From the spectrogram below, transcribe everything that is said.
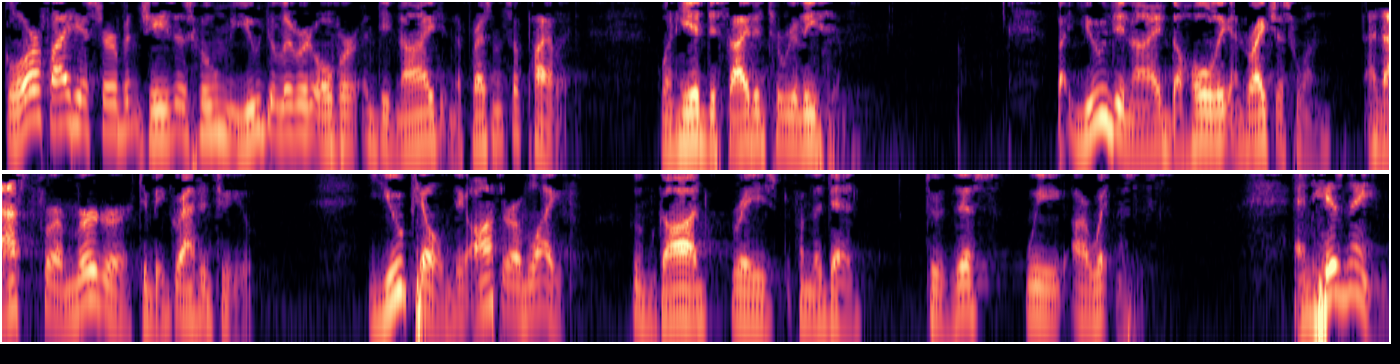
glorified his servant Jesus, whom you delivered over and denied in the presence of Pilate when he had decided to release him. But you denied the holy and righteous one and asked for a murderer to be granted to you. You killed the author of life, whom God raised from the dead. To this we are witnesses. And his name,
